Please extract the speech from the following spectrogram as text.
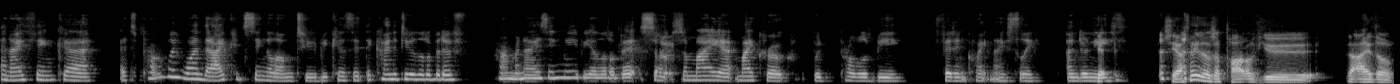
And I think uh, it's probably one that I could sing along to because it, they kind of do a little bit of harmonizing, maybe a little bit. So so my uh, my croak would probably be fitting quite nicely underneath. Yeah. See, I think there's a part of you that either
